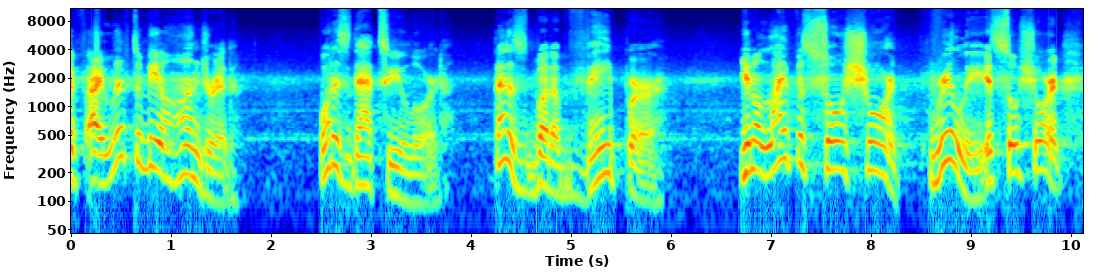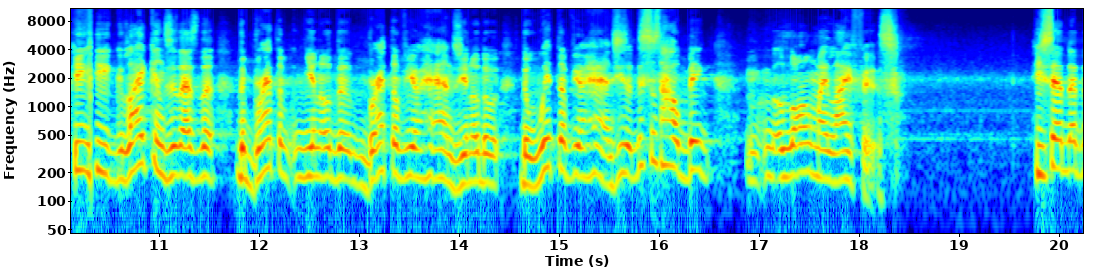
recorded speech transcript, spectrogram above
if I live to be a hundred, what is that to you, Lord? That is but a vapor. You know, life is so short. Really, it's so short. He, he likens it as the, the breadth of, you know, the breadth of your hands, you know, the, the width of your hands. He said, This is how big, long my life is. He said that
